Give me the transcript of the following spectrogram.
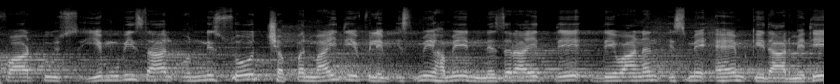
फाटूस ये मूवी साल उन्नीस सौ छप्पन में आई थी फ़िल्म इसमें हमें नज़र आए थे देवानंद। इसमें अहम किरदार में थे।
